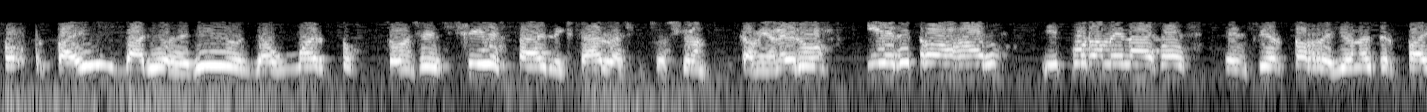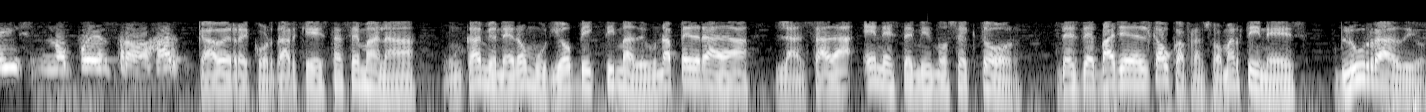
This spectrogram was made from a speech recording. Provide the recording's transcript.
todo el país, varios heridos, ya un muerto. Entonces sí está delicada la situación. El camionero quiere trabajar y por amenazas en ciertas regiones del país no pueden trabajar. Cabe recordar que esta semana un camionero murió víctima de una pedrada lanzada en este mismo sector. Desde Valle del Cauca, François Martínez, Blue Radio.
